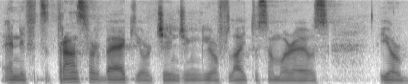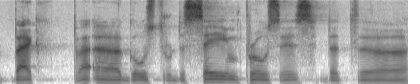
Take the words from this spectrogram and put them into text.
And if it's a transfer bag, you're changing your flight to somewhere else, your bag uh, goes through the same process that uh,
